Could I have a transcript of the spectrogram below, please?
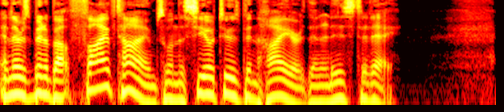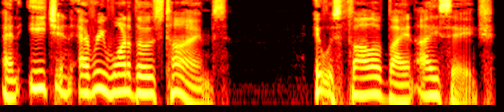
And there's been about five times when the CO2 has been higher than it is today. And each and every one of those times, it was followed by an ice age.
